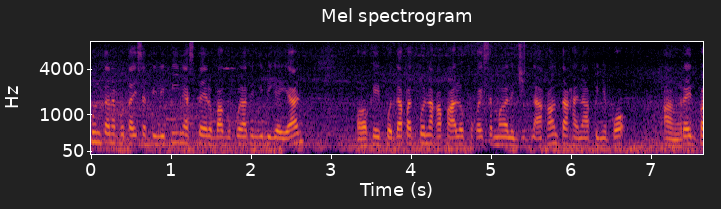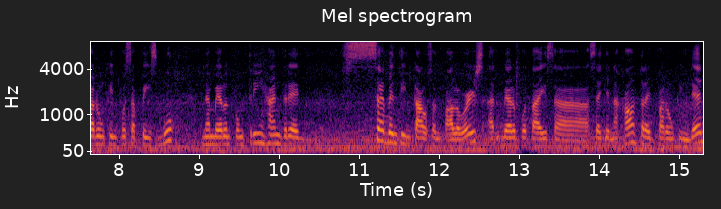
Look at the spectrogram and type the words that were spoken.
Punta na po tayo sa Pilipinas pero bago po natin ibigay yan, okay po, dapat po nakapollow po kayo sa mga legit na account. Ha? Hanapin niyo po ang Red Parungkin po sa Facebook na meron pong 317,000 followers at meron po tayo sa second account, Red Parungkin din,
